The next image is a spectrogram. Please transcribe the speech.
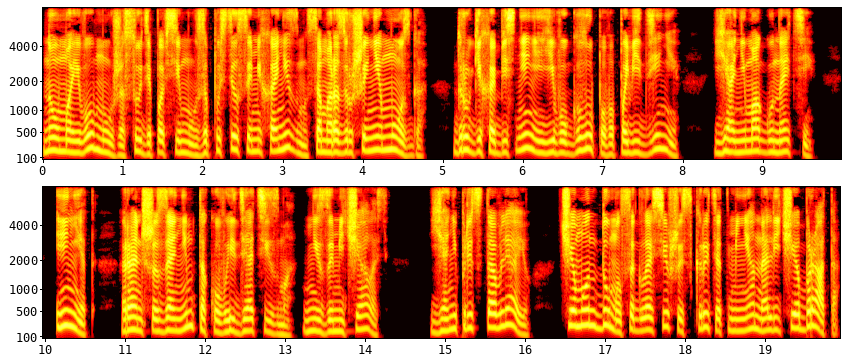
Но у моего мужа, судя по всему, запустился механизм саморазрушения мозга. Других объяснений его глупого поведения я не могу найти. И нет, раньше за ним такого идиотизма не замечалось. Я не представляю, чем он думал, согласившись скрыть от меня наличие брата.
